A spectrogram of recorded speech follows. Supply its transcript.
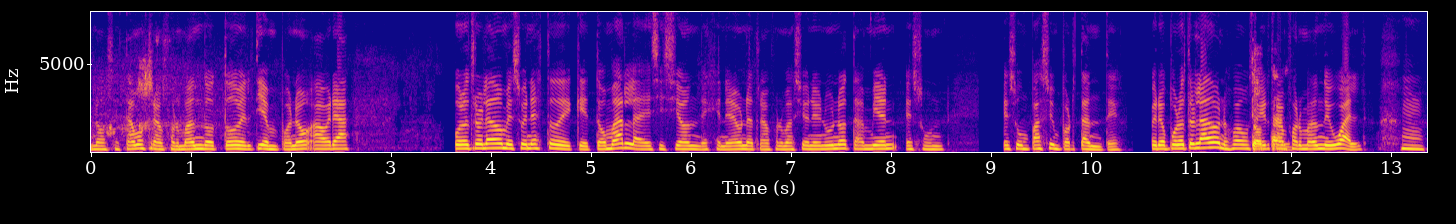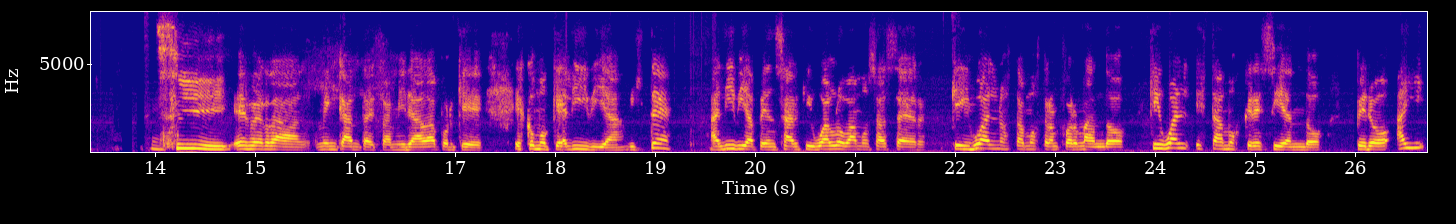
nos estamos transformando todo el tiempo, ¿no? Ahora, por otro lado, me suena esto de que tomar la decisión de generar una transformación en uno también es un, es un paso importante. Pero por otro lado, nos vamos a ir transformando igual. Mm, sí. es verdad. Me encanta esa mirada porque es como que alivia, ¿viste? Alivia pensar que igual lo vamos a hacer, que igual nos estamos transformando, que igual estamos creciendo. Pero hay,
